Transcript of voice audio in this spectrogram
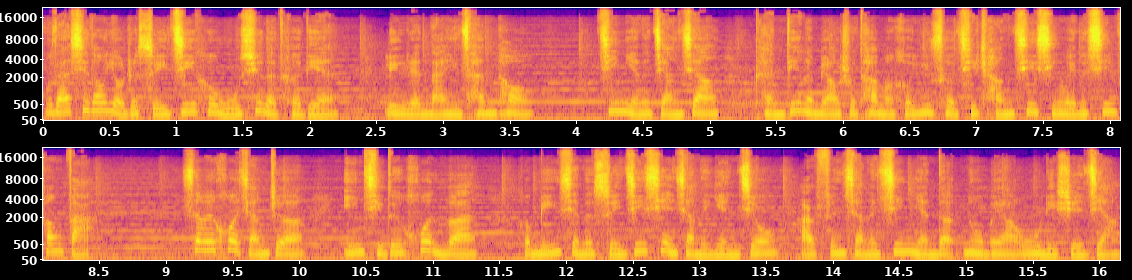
复杂系统有着随机和无序的特点，令人难以参透。今年的奖项肯定了描述他们和预测其长期行为的新方法。三位获奖者因其对混乱和明显的随机现象的研究而分享了今年的诺贝尔物理学奖。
